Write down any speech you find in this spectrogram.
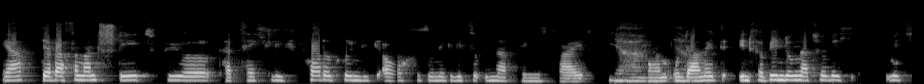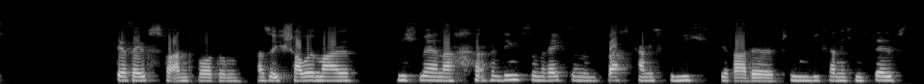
Ja, der Wassermann steht für tatsächlich vordergründig auch für so eine gewisse Unabhängigkeit. Ja, Ähm, und ja, damit in Verbindung natürlich mit der Selbstverantwortung. Also ich schaue mal nicht mehr nach links und rechts, sondern was kann ich für mich gerade tun? Wie kann ich mich selbst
